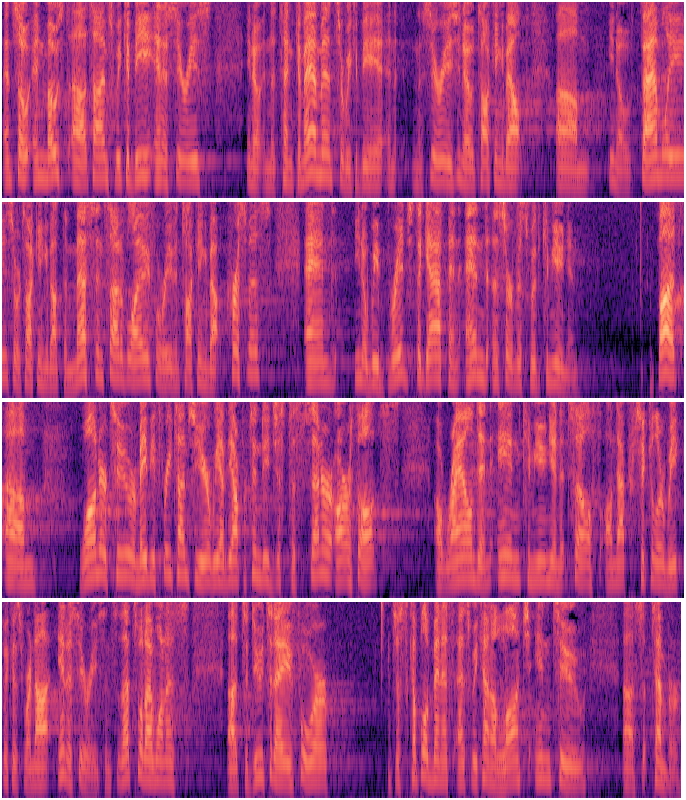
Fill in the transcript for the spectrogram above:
And so, in most uh, times, we could be in a series, you know, in the Ten Commandments, or we could be in, in a series, you know, talking about, um, you know, families, or talking about the mess inside of life, or even talking about Christmas. And, you know, we bridge the gap and end a service with communion. But um, one or two, or maybe three times a year, we have the opportunity just to center our thoughts around and in communion itself on that particular week because we're not in a series. And so that's what I want us uh, to do today for just a couple of minutes as we kind of launch into uh, September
